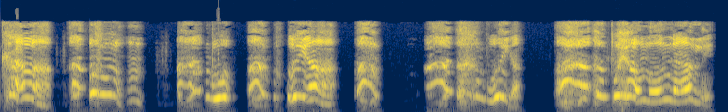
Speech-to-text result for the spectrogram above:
开了！嗯嗯，不不要，不要不要弄那里！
